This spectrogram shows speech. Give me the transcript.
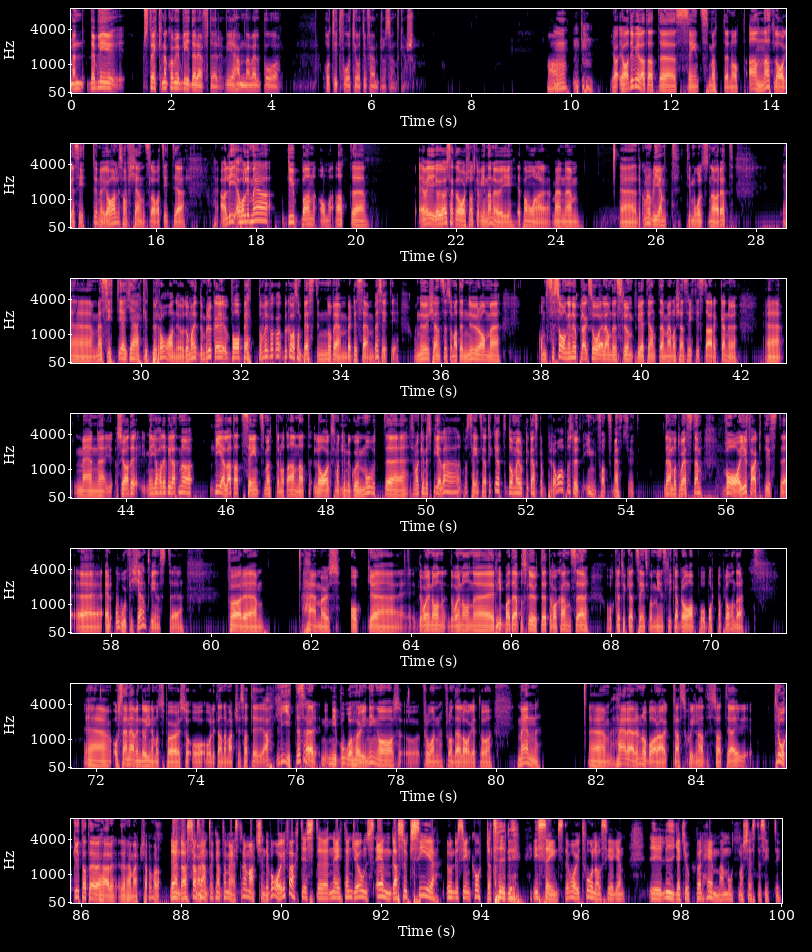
men det blir sträckorna kommer ju bli därefter. Vi hamnar väl på 82 till 85 procent kanske. Ja. Mm. Jag, jag hade velat att eh, Saints mötte något annat lag än City nu. Jag har liksom känsla av att City är... Jag, jag håller med Dybban om att... Eh, jag, vet, jag har sagt att Arsenal ska vinna nu i ett par månader, men ehm, eh, det kommer nog bli jämnt till målsnöret. Eh, men City är jäkligt bra nu och de, har, de brukar ju vara bättre. De brukar vara som bäst i november, december City. Och nu känns det som att det är nu de eh, om säsongen är upplagd så eller om det är en slump vet jag inte, men de känns riktigt starka nu. Eh, men, eh, så jag hade, men jag hade velat, mö velat att Saints mötte något annat lag som man kunde gå emot, eh, som man kunde spela på Saints. Jag tycker att de har gjort det ganska bra på slutet insatsmässigt. Det här mot West Ham var ju faktiskt eh, en oförtjänt vinst eh, för eh, Hammers och eh, det var ju någon, det var ju någon eh, ribba där på slutet, det var chanser. Och jag tycker att Saints var minst lika bra på bortaplan där. Eh, och sen även då innan mot Spurs och, och, och lite andra matcher. Så att eh, ja, lite sådär nivåhöjning och, och, från, från det här laget. Och, men eh, här är det nog bara klasskillnad. Så att jag Tråkigt att det är det här, den här matchupen bara. Det enda Southampton kan ta med sig den här matchen, det var ju faktiskt eh, Nathan Jones enda succé under sin korta tid i, i Saints. Det var ju 2-0-segern i ligacupen hemma mot Manchester City.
